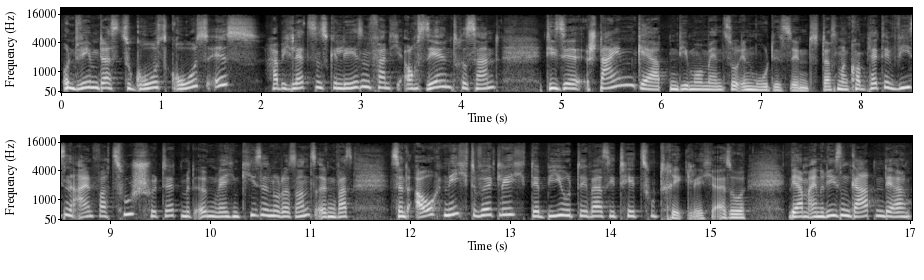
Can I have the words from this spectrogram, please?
Und wem das zu groß groß ist, habe ich letztens gelesen, fand ich auch sehr interessant, diese Steingärten, die im Moment so in Mode sind, dass man komplette Wiesen einfach zuschüttet mit irgendwelchen Kieseln oder sonst irgendwas, sind auch nicht wirklich der Biodiversität zuträglich. Also wir haben einen Riesengarten, der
